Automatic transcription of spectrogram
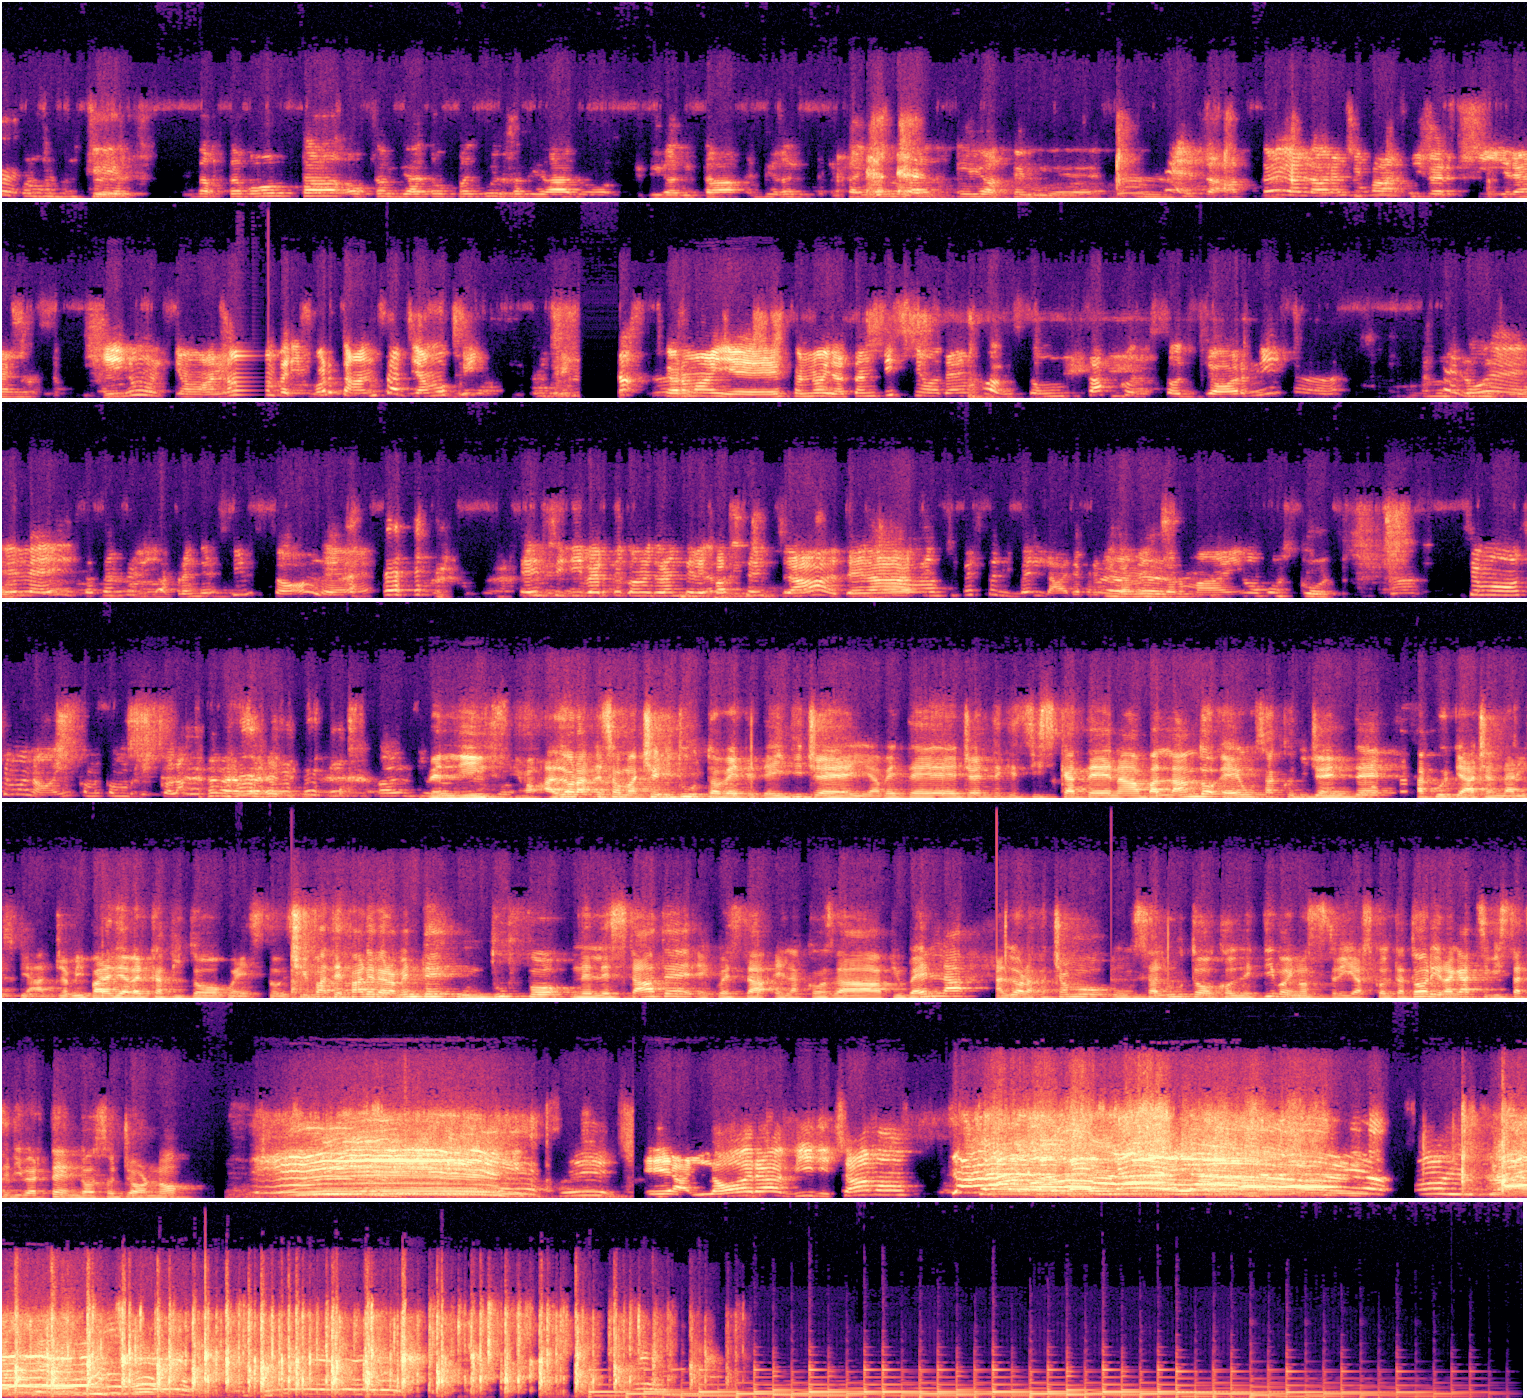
Che l'altra volta ho cambiato frequenza di radio di realtà di italiano e atelier. Esatto, e allora ci fa divertire. E in ultimo, ma non per importanza, abbiamo qui che ormai è con noi da tantissimo tempo, ha visto un sacco di soggiorni e, lui, e lei sta sempre lì a prendersi il sole e si diverte noi durante le passeggiate, è la principessa di Bellaria praticamente ormai. Siamo, siamo, noi come combricola. Bellissimo. Allora, insomma, c'è di tutto. Avete dei DJ, avete gente che si scatena ballando e un sacco di gente a cui piace andare in spiaggia. Mi pare di aver capito questo. Ci fate fare veramente un tuffo nell'estate e questa è la cosa più bella. Allora, facciamo un saluto collettivo ai nostri ascoltatori. Ragazzi, vi state divertendo al soggiorno? Sì! E allora vi diciamo Ciao, Ciao!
